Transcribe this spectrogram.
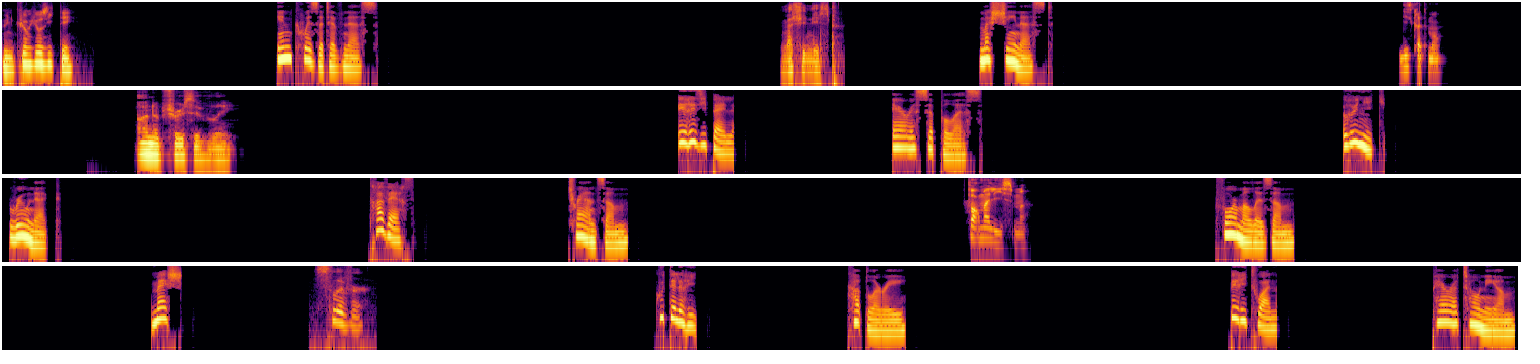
Une curiosité. Inquisitiveness. Machiniste. Machinist. Discrètement. unobtrusively, Érésipèle. Erysipelas. Runique. Runic. Traverse. Transom. Formalisme. formalism. Mesh. Sliver. Coutellerie. Cutlery. Peritoine. Peritoneum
